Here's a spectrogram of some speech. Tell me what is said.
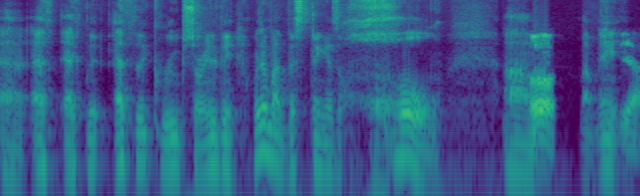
uh, ethnic, ethnic groups or anything. We're talking about this thing as a whole. Um, oh, I mean, yeah.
